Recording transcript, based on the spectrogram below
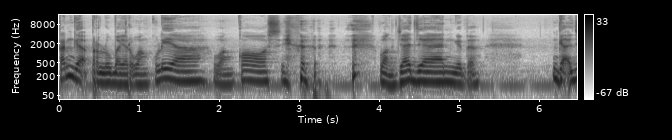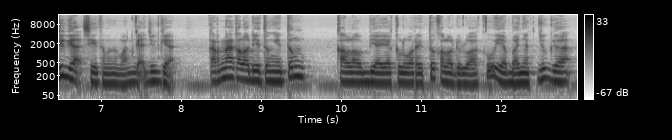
Kan nggak perlu bayar uang kuliah uang kos uang jajan gitu. Nggak juga sih teman-teman nggak juga. Karena kalau dihitung-hitung kalau biaya keluar itu kalau dulu aku ya banyak juga.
